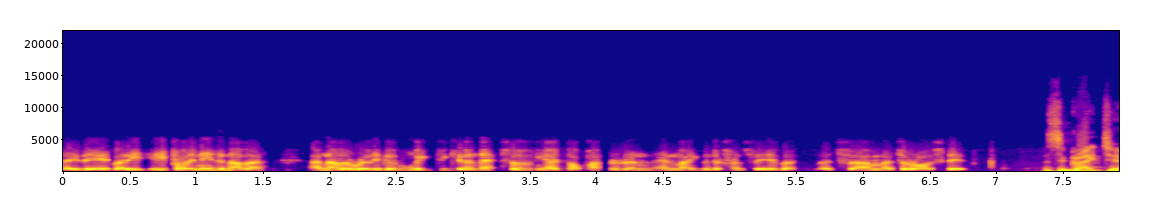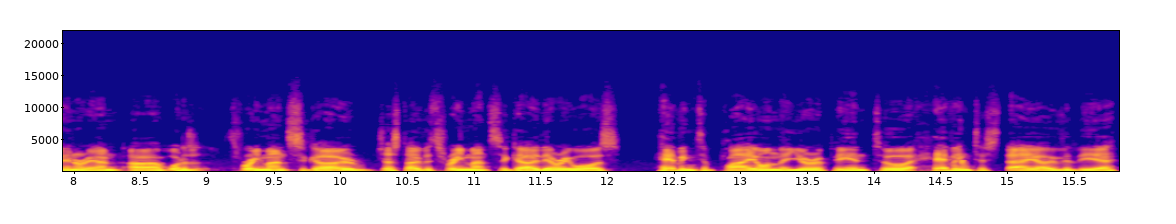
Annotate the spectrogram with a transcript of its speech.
they there. But he, he probably needs another another really good week to get in that sort of you know top hundred and, and make the difference there. But it's um it's a right step. It's a great turnaround. Uh, what is it? Three months ago, just over three months ago, there he was having to play on the European tour, having to stay over there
